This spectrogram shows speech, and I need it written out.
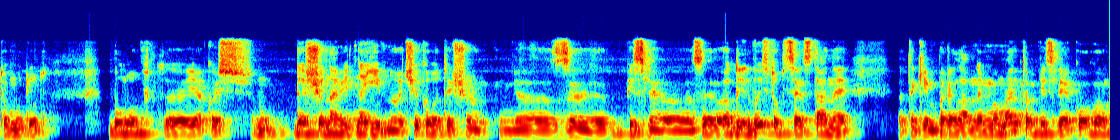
тому тут було б якось ну, дещо навіть наївно очікувати, що з після з один виступ це стане таким переламним моментом, після якого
